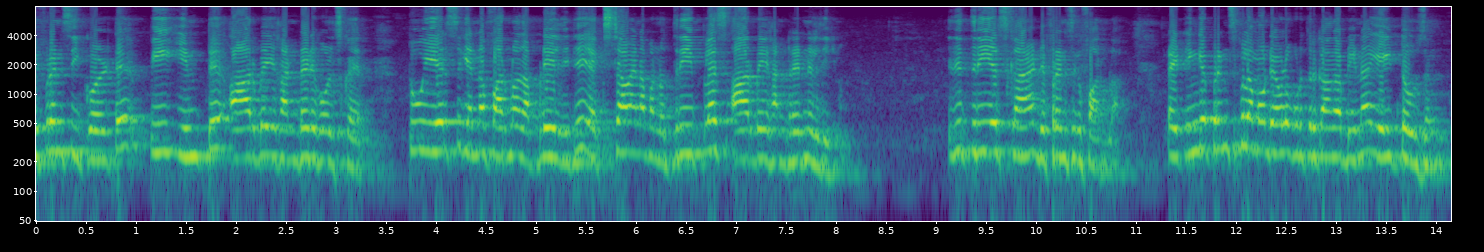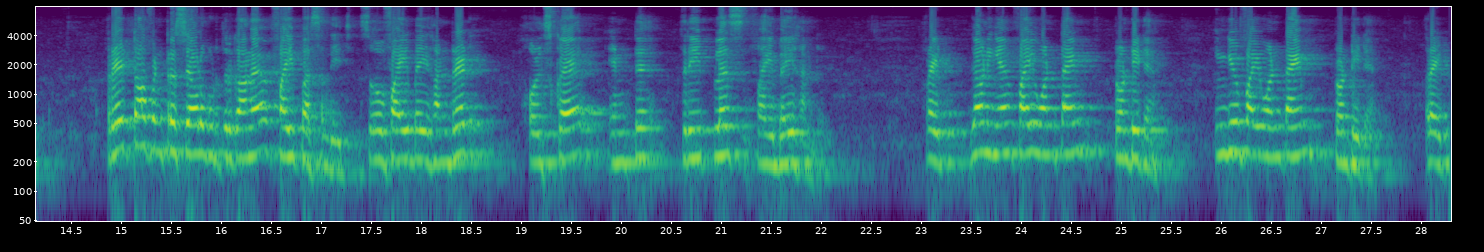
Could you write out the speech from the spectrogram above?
difference equal to P into R by hundred whole square two இயர்ஸுக்கு என்ன ஃபார்முலா அது அப்படியே எழுதிட்டு எக்ஸ்ட்ராவாக என்ன பண்ணணும் த்ரீ ப்ளஸ் ஆர் பை ஹண்ட்ரட்னு எழுதிக்கணும். இது த்ரீ இயர்ஸ்க்கான டிஃபரன்ஸுக்கு ஃபார்முலா ரைட் இங்கே பிரின்சிபல் அமௌண்ட் எவ்வளோ கொடுத்துருக்காங்க அப்படின்னா eight thousand rate of interest எவ்வளோ கொடுத்துருக்காங்க? Five percentage so five by hundred whole square into three plus five by hundred right கவனிங்க five one time twenty time இங்கேயும் five one time twenty time right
